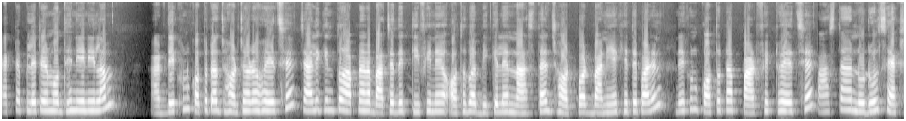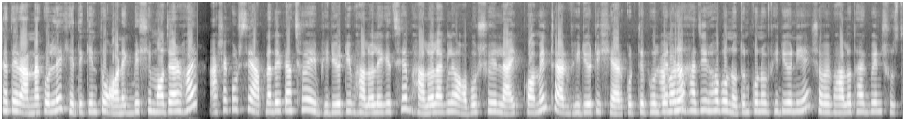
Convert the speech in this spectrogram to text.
একটা প্লেটের মধ্যে নিয়ে নিলাম। আর দেখুন কতটা ঝরঝরে হয়েছে। চাইলে কিন্তু আপনারা বাচ্চাদের টিফিনে অথবা বিকেলের নাস্তায় ঝটপট বানিয়ে খেতে পারেন। দেখুন কতটা পারফেক্ট হয়েছে। পাস্তা আর নুডলস একসাথে রান্না করলে খেতে কিন্তু অনেক বেশি মজার হয়। আশা করছি আপনাদের কাছেও এই ভিডিওটি ভালো লেগেছে। ভালো লাগলে অবশ্যই লাইক কমেন্ট আর ভিডিওটি শেয়ার করতে ভুলবেন না। হাজির হব নতুন কোনো ভিডিও নিয়ে। সবাই ভালো থাকবেন সুস্থ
